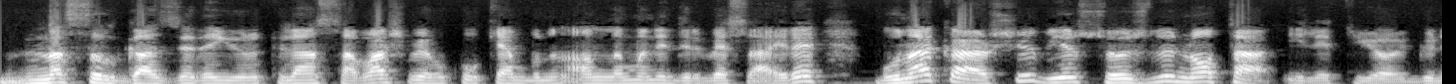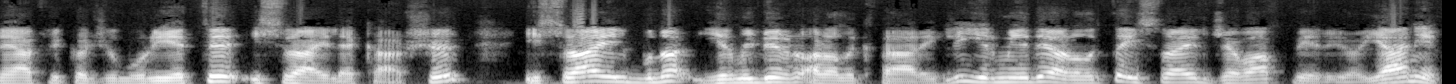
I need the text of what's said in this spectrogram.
nasıl Gazze'de yürütülen savaş ve hukuken bunun anlamı nedir vesaire buna karşı bir sözlü nota iletiyor Güney Afrika Cumhuriyeti İsrail'e karşı. İsrail buna 21 Aralık tarihli 27 Aralık'ta İsrail cevap veriyor. Yani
